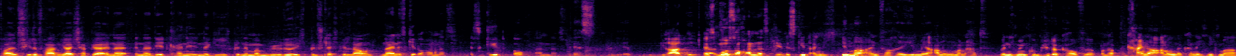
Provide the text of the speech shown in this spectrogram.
Weil viele fragen, ja, ich habe ja in der, in der Diät keine Energie, ich bin immer müde, ich bin schlecht gelaunt. Nein, es geht auch anders. Es geht auch anders. Es, gerade, Es muss auch anders gehen. Es geht eigentlich immer einfacher, je mehr Ahnung man hat. Wenn ich mir einen Computer kaufe und habe keine Ahnung, dann kann ich nicht mal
